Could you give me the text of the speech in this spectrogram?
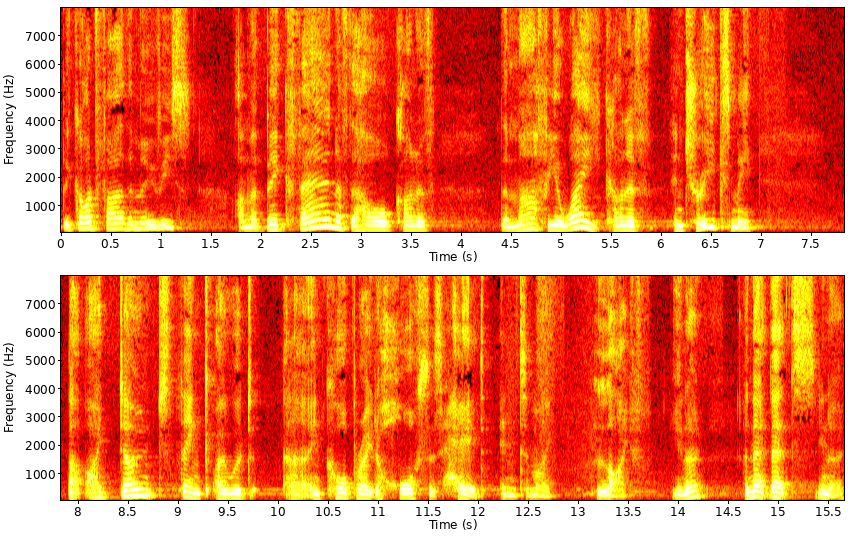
the Godfather movies. I'm a big fan of the whole kind of the mafia way, kind of intrigues me but I don't think I would uh, incorporate a horse's head into my life, you know? And that, that's, you know,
